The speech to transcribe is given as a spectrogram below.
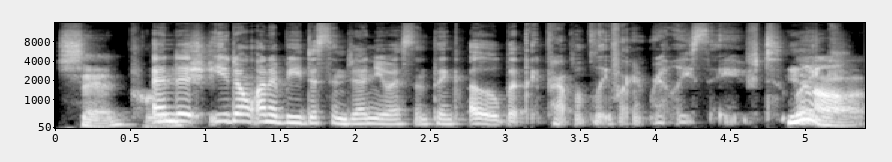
said, preached. And it, you don't want to be disingenuous and think, oh, but they probably weren't really saved. Yeah, like,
